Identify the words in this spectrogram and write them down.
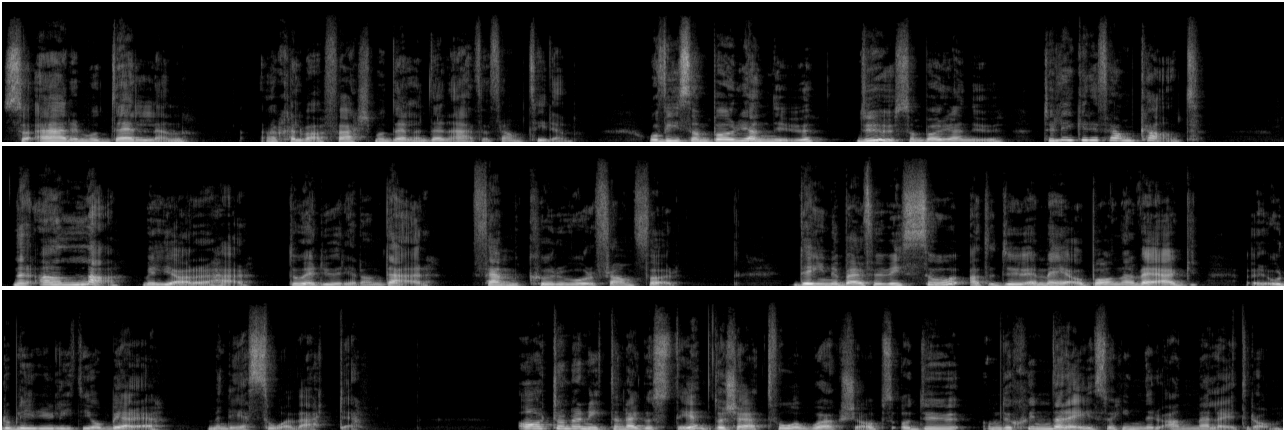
så är det modellen, själva affärsmodellen, den är för framtiden. Och vi som börjar nu, du som börjar nu, du ligger i framkant. När alla vill göra det här, då är du redan där. Fem kurvor framför. Det innebär förvisso att du är med och banar väg och då blir det ju lite jobbigare. Men det är så värt det. 18 och 19 augusti, då kör jag två workshops och du, om du skyndar dig så hinner du anmäla dig till dem.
